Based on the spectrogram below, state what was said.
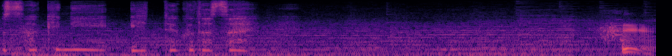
先に行ってください。ふん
